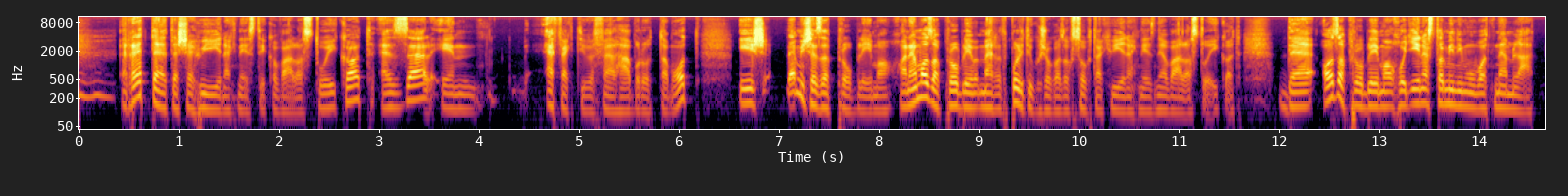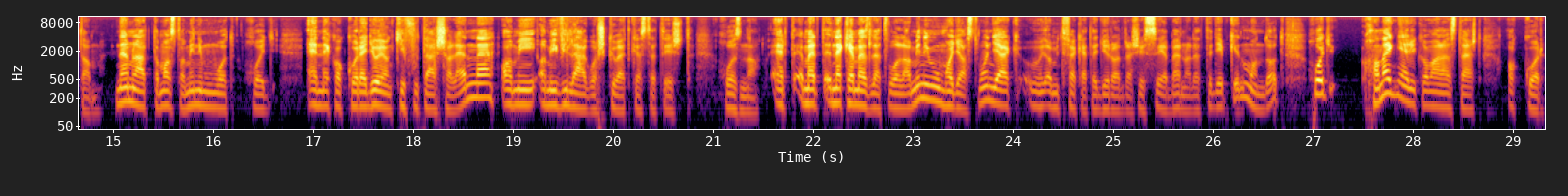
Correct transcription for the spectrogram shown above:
Mm-hmm. Retteltese hülyének nézték a választóikat ezzel, én effektíve felháborodtam ott, és nem is ez a probléma, hanem az a probléma, mert a politikusok azok szokták hülyének nézni a választóikat. De az a probléma, hogy én ezt a minimumot nem láttam. Nem láttam azt a minimumot, hogy ennek akkor egy olyan kifutása lenne, ami, ami világos következtetést hozna. Mert, mert nekem ez lett volna a minimum, hogy azt mondják, amit Fekete Győr András és Szél Bernadett egyébként mondott, hogy ha megnyerjük a választást, akkor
